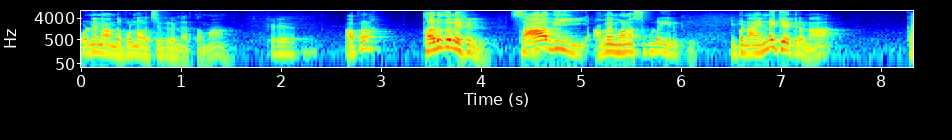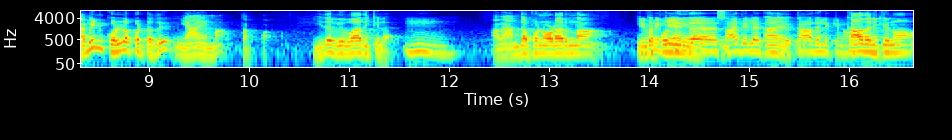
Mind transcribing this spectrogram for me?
உடனே நான் அந்த பொண்ணை வச்சுக்கிறேன்னு அர்த்தமா? கிடையாது. அப்புறம் தருதலைகள். சாதி அவன் மனசுக்குள்ளே இருக்குது இப்போ நான் என்ன கேட்குறேன்னா கவின் கொல்லப்பட்டது நியாயமா? தப்பா. இதை விவாதிக்கல. அவன் அந்த பொண்ணோட இருந்தான். இந்த பொண்ணு சாதியில காதலிக்கணும்? காதலிக்கணும்.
